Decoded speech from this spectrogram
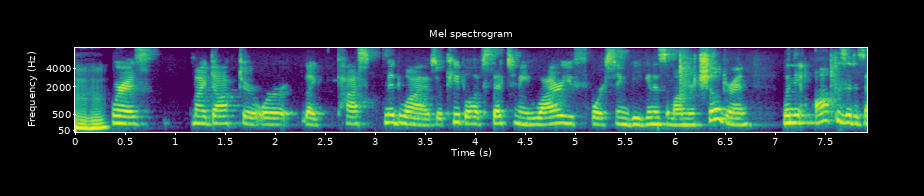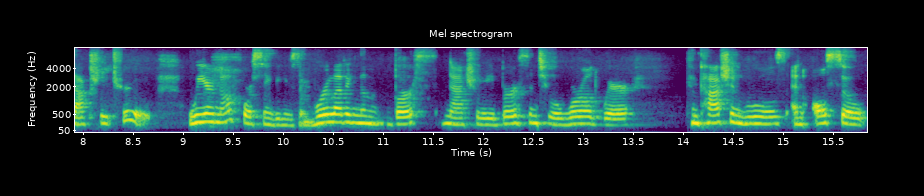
Mm-hmm. Whereas my doctor or like past midwives or people have said to me, why are you forcing veganism on your children? When the opposite is actually true. We are not forcing veganism. We're letting them birth naturally, birth into a world where compassion rules and also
